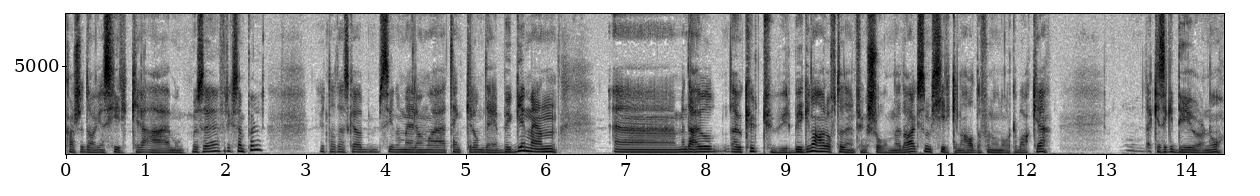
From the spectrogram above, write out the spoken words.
Kanskje dagens kirke er Munchmuseet, f.eks. Uten at jeg skal si noe mer om hva jeg tenker om det bygget. Men, eh, men det, er jo, det, er jo, kulturbyggene har ofte den funksjonen i dag som kirkene hadde for noen år tilbake. Det er ikke sikkert det gjør noe,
